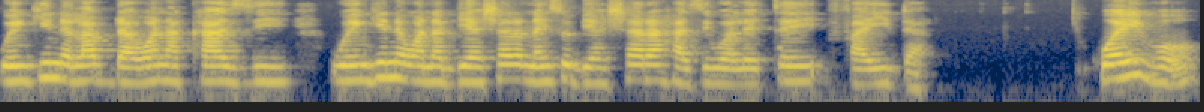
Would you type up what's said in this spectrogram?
wengine labda hawana kazi, wengine wana biashara na hizo biashara haziwaletei faida. Kwa hivyo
